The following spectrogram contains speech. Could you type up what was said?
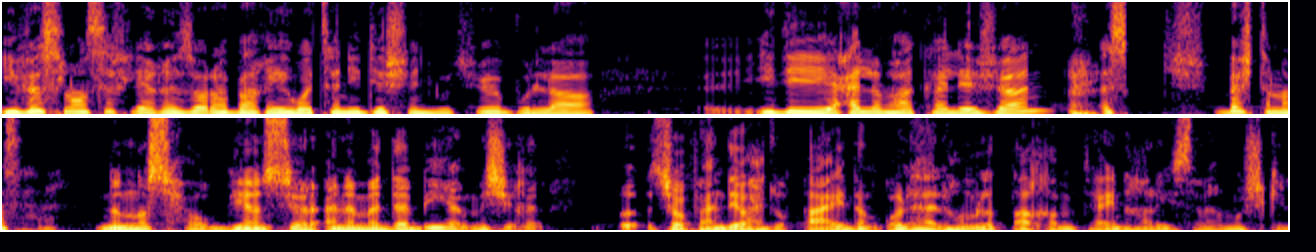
يفو se lancer في les réseaux راه باغي هو تاني يدير chaîne يوتيوب ولا يدي يعلم هكا les jeunes باش تنصحه؟ ننصحوا bien sûr أنا ماذا بيا ماشي غير شوف عندي واحد القاعدة نقولها لهم للطاقم تاعي نهار يصير مشكل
